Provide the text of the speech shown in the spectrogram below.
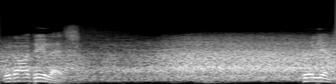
with Ardiles. Brilliant.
